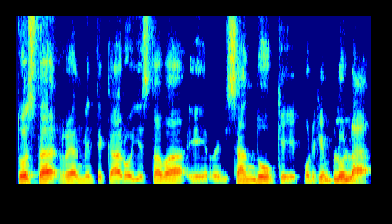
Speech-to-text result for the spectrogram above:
Todo está realmente caro. Hoy estaba eh, revisando que, por ejemplo, la,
